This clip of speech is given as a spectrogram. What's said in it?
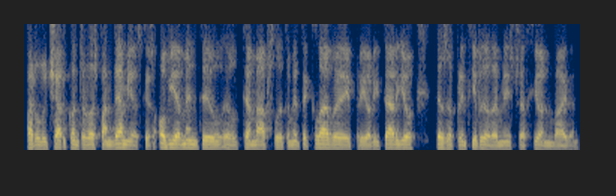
para luchar contra las pandemias, que es obviamente el tema absolutamente clave y prioritario desde el principio de la administración Biden.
